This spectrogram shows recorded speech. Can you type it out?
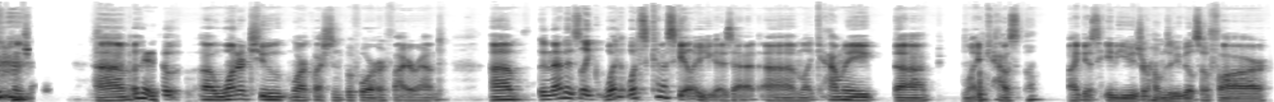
Um, okay so uh, one or two more questions before our fire round um, and that is like, what what's kind of scale are you guys at? Um, like how many uh, like house, I guess ADUs or homes have you built so far?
